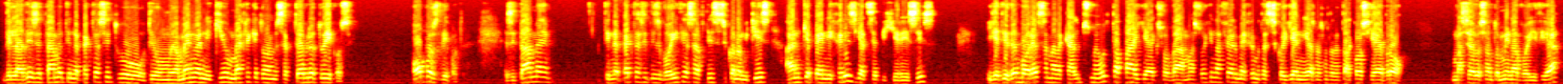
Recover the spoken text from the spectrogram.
Δηλαδή ζητάμε την επέκταση του, του μειωμένου ενοικίου μέχρι και τον Σεπτέμβριο του 20. Οπωσδήποτε. Ζητάμε την επέκταση της βοήθειας αυτής της οικονομικής, αν και πενιχρής για τις επιχειρήσεις, γιατί δεν μπορέσαμε να καλύψουμε ούτε τα πάγια έξοδά μας, όχι να φέρουμε χρήματα στις οικογένειές μας με τα 400 ευρώ που μας έδωσαν το μήνα βοήθεια.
